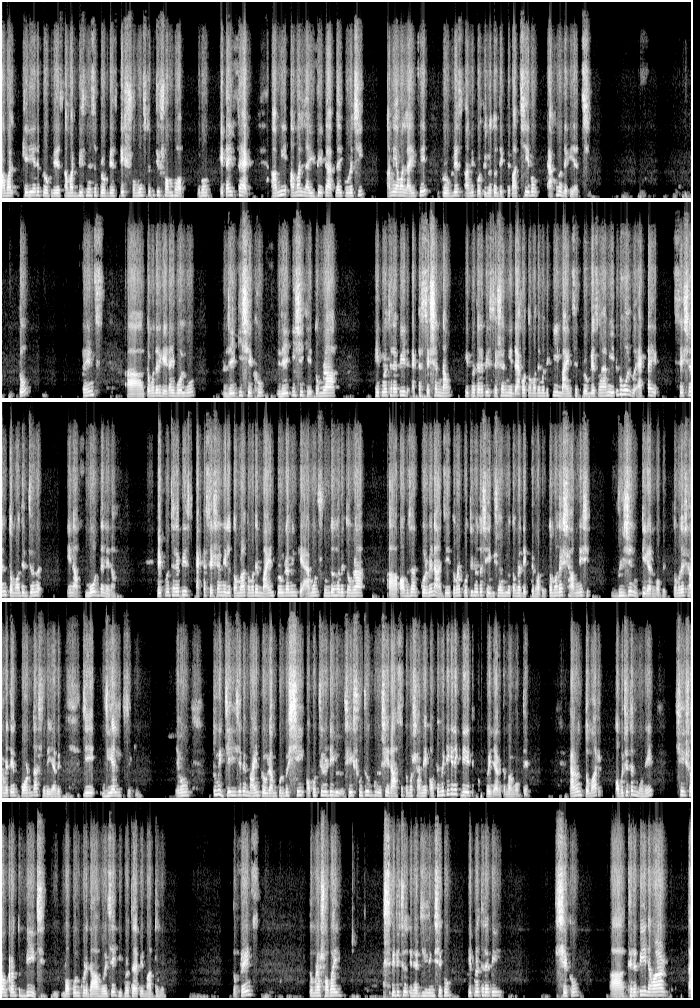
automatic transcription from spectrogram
আমার কেরিয়ারে প্রোগ্রেস আমার বিজনেসে প্রোগ্রেস এই সমস্ত কিছু সম্ভব এবং এটাই ফ্যাক্ট আমি আমার লাইফে এটা অ্যাপ্লাই করেছি। আমি আমার লাইফে প্রোগ্রেস আমি প্রতিনিয়ত দেখতে পাচ্ছি এবং এখনও দেখে যাচ্ছি। তো ফ্রেন্ডস তোমাদেরকে এটাই বলব রেকি শেখো। রেকি শিখে তোমরা হিপনোথেরাপির একটা সেশন নাও। হিপনোথেরাপির সেশন নিয়ে দেখো তোমাদের মধ্যে কি মাইন্ডসেট প্রোগ্রেস হয়। আমি এটুকু বলব, একটা সেশন তোমাদের জন্য এনাফ মোর দেন এনাফ হিপনোথেরাপির একটা সেশন নিলে তোমরা তোমাদের মাইন্ড প্রোগ্রামিংকে এমন সুন্দরভাবে তোমরা অবজার্ভ করবে না যে তোমরা প্রতিনিয়ত সেই বিষয়গুলো তোমরা দেখতে পাবে। তোমাদের সামনে সেই ভিশন ক্লিয়ার হবে। তোমাদের সামনে থেকে পর্দা সরে যাবে যে রিয়ালিটি কি। এবং তুমি যে হিসেবে মাইন্ড প্রোগ্রাম করবে, সেই অপরচুনিটি গুলো, সেই সুযোগগুলো, সেই রাস্তা তোমার সামনে অটোমেটিক্যালি ক্রিয়েট হয়ে যাবে তোমার মধ্যে। কারণ তোমার অবচেতন মনে সেই সংক্রান্ত বীজ বপন করে দেওয়া হয়েছে হিপনোথেরাপির মাধ্যমে। তো ফ্রেন্ডস তোমরা সবাই স্পিরিচুয়াল এনার্জি হিলিং শেখো। হিপনোথেরাপি শেখো। থেরাপি নেওয়ার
